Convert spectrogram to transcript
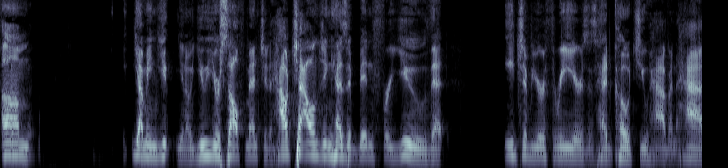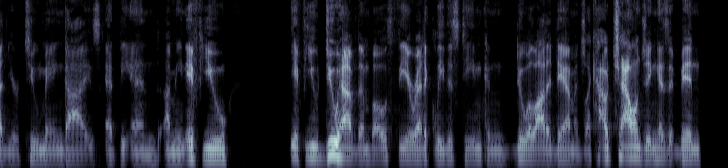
Um, yeah, I mean, you you know, you yourself mentioned how challenging has it been for you that each of your three years as head coach, you haven't had your two main guys at the end. I mean, if you if you do have them both, theoretically, this team can do a lot of damage. Like, how challenging has it been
